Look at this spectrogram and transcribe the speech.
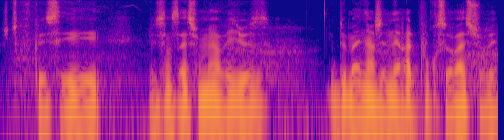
Je trouve que c'est une sensation merveilleuse, de manière générale pour se rassurer.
